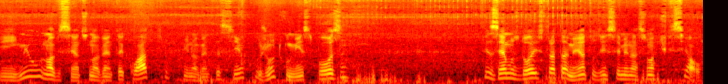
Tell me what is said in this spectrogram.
Em 1994 e 95, junto com minha esposa, fizemos dois tratamentos de inseminação artificial.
